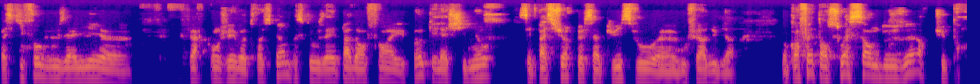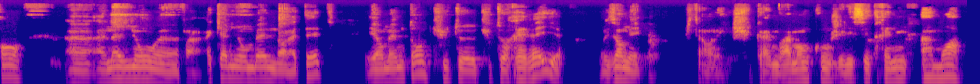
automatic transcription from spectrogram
parce qu'il faut que vous alliez euh, faire congeler votre sperme parce que vous n'avez pas d'enfant à l'époque et la chimio, c'est pas sûr que ça puisse vous euh, vous faire du bien. Donc en fait, en 72 heures, tu prends un, un avion, euh, enfin un camion ben dans la tête et en même temps, tu te tu te réveilles en disant mais putain, je suis quand même vraiment con, j'ai laissé traîner un mois.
